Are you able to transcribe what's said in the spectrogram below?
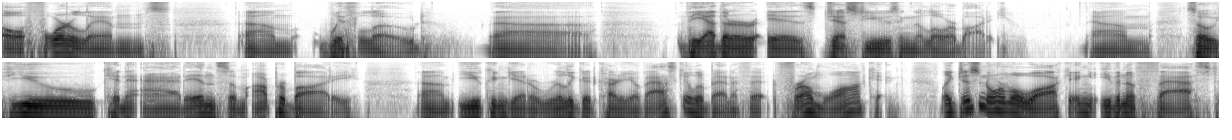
all four limbs um, with load. Uh, the other is just using the lower body. Um, so if you can add in some upper body, um, you can get a really good cardiovascular benefit from walking. Like just normal walking, even a fast,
